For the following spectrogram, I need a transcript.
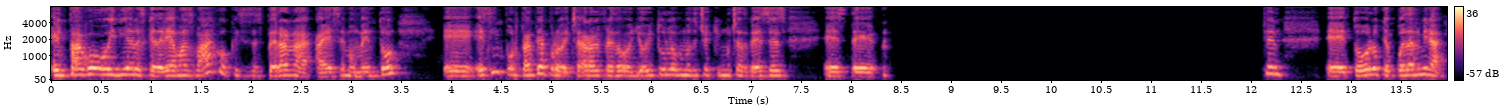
el pago hoy día les quedaría más bajo que si se esperan a, a ese momento. Eh, es importante aprovechar, Alfredo, yo y tú lo hemos dicho aquí muchas veces, este, eh, todo lo que puedan. Mira,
